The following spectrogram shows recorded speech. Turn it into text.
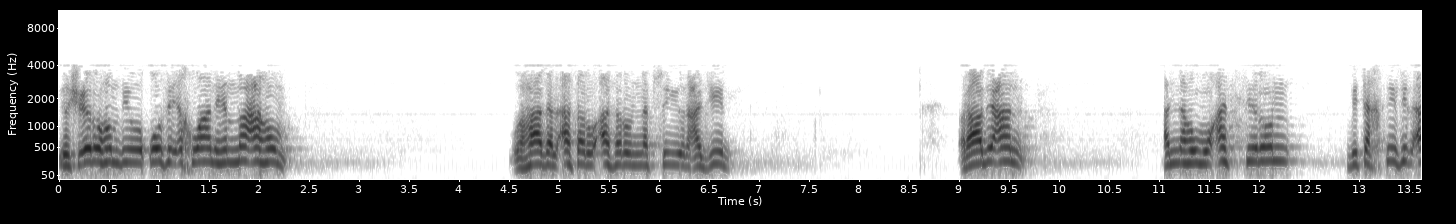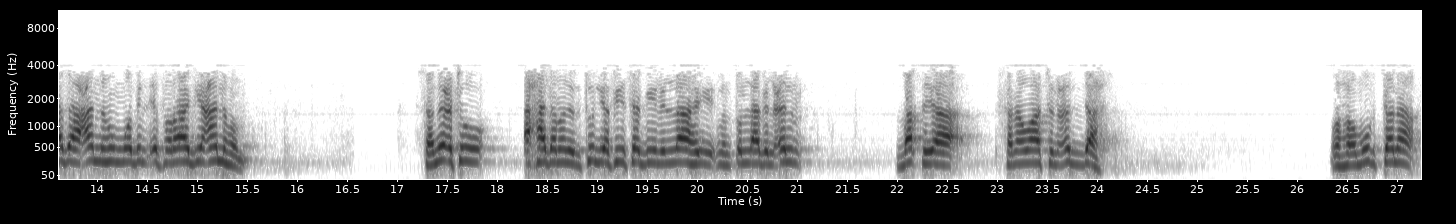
يشعرهم بوقوف إخوانهم معهم. وهذا الأثر أثر نفسي عجيب. رابعا أنه مؤثر بتخفيف الأذى عنهم وبالإفراج عنهم. سمعت أحد من ابتلي في سبيل الله من طلاب العلم بقي سنوات عدة وهو مبتلى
